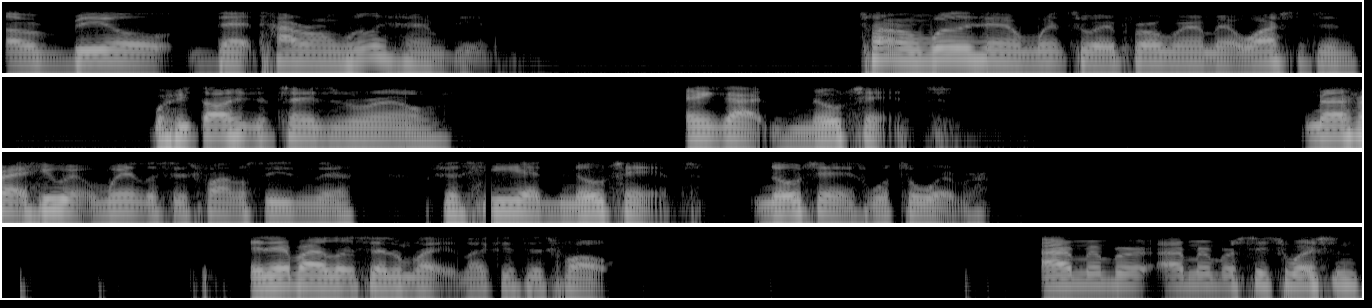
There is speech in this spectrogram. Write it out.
a bill that Tyrone Willingham did. Tyrone Willingham went to a program at Washington where he thought he could change it around and got no chance. Matter of fact, he went winless his final season there because he had no chance. No chance whatsoever. And everybody looks at him like like it's his fault. I remember I remember a situation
